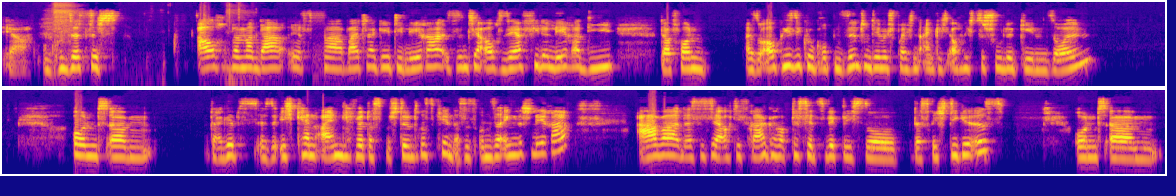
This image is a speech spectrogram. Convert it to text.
ja, und grundsätzlich auch, wenn man da jetzt mal weitergeht, die Lehrer, es sind ja auch sehr viele Lehrer, die davon, also auch Risikogruppen sind und dementsprechend eigentlich auch nicht zur Schule gehen sollen. Und ähm, da gibt's, also ich kenne einen, der wird das bestimmt riskieren, das ist unser Englischlehrer. Aber das ist ja auch die Frage, ob das jetzt wirklich so das Richtige ist. Und ähm,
